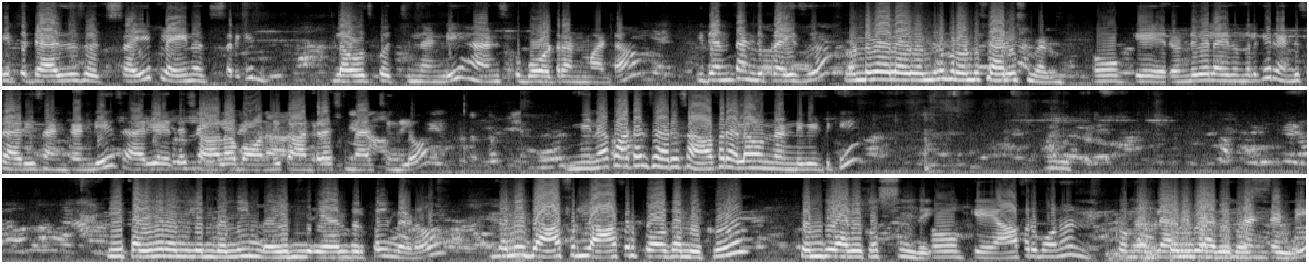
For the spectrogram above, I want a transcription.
విత్ డాజెస్ వచ్చాయి ప్లెయిన్ వచ్చేసరికి బ్లౌజ్కి వచ్చిందండి హ్యాండ్స్కు బోర్డర్ అన్నమాట. ఇది ఎంత అండి ప్రైస్? రెండు వేల ఐదు వందలకు రెండు శారీస్ మేడం. ఓకే రెండు వేల ఐదు వందలకి రెండు శారీస్ అంటండి. శారీ అయితే చాలా బాగుంది కాంట్రాస్ట్ మ్యాచింగ్లో. మినా కాటన్ శారీస్ ఆఫర్ ఎలా ఉందండి వీటికి? ఈ పదిహేను వందల ఎనిమిది వందలు ఎనభై రూపాయలు మేడం. కానీ ఇది ఆఫర్ ఆఫర్ పోగా మీకు తొమ్మిది యాభైకి వస్తుంది. ఓకే ఆఫర్ బోను తొమ్మిది యాభై యాభైకి వస్తుంది.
